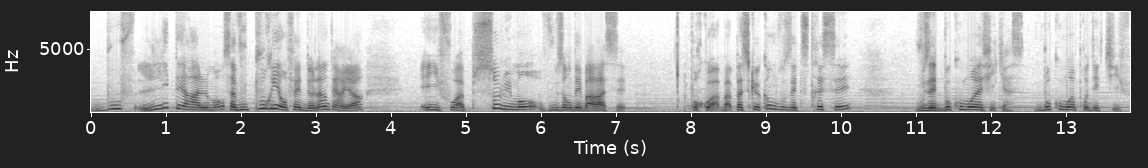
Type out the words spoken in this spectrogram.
bouffe littéralement, ça vous pourrit en fait de l'intérieur et il faut absolument vous en débarrasser. Pourquoi? Bah Parce que quand vous êtes stressé, vous êtes beaucoup moins efficace, beaucoup moins productif.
